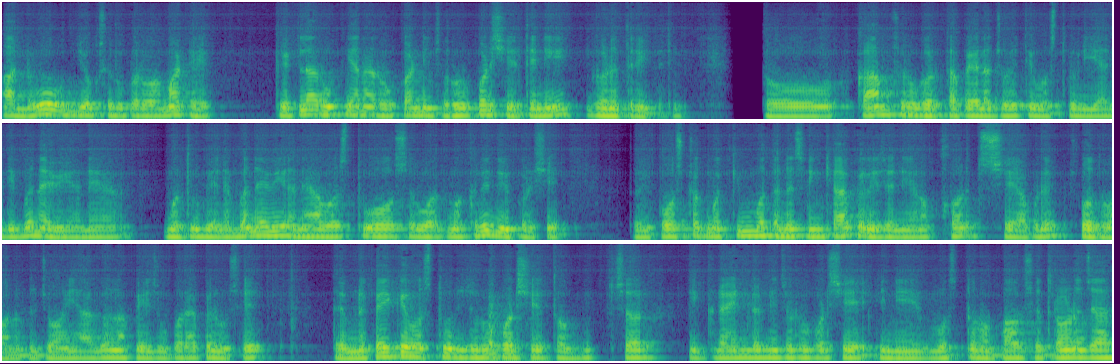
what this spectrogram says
આ નવો ઉદ્યોગ શરૂ કરવા માટે કેટલા રૂપિયાના રોકાણની જરૂર પડશે તેની ગણતરી કરી. તો કામ શરૂ કરતા પહેલા જોઈતી વસ્તુની યાદી બનાવી અને મધુબેને બનાવી અને આ વસ્તુઓ શરૂઆતમાં ખરીદવી પડશે. તો એ કોષ્ટકમાં કિંમત અને સંખ્યા આપેલી છે અને એનો ખર્ચ છે આપણે શોધવાનો. જો અહીંયા આગળના પેજ ઉપર આપેલું છે, તો એમને કઈ કઈ વસ્તુની જરૂર પડશે? તો મિક્સર, એ ગ્રાઇન્ડરની જરૂર પડશે, એની વસ્તુનો ભાવ છે ત્રણ હજાર.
